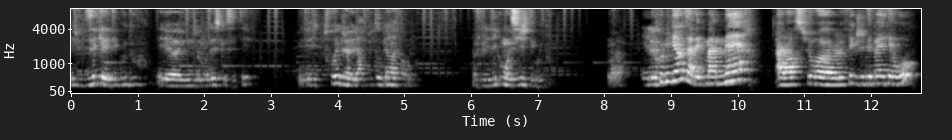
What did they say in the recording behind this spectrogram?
je, lui disais qu'elle était goudou. Et euh, il me demandait ce que c'était. Et il trouvait que j'avais l'air plutôt bien informée. Je lui ai dit que moi aussi j'étais goudou. Voilà. Et le coming out avec ma mère, alors sur euh, le fait que j'étais pas hétéro,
